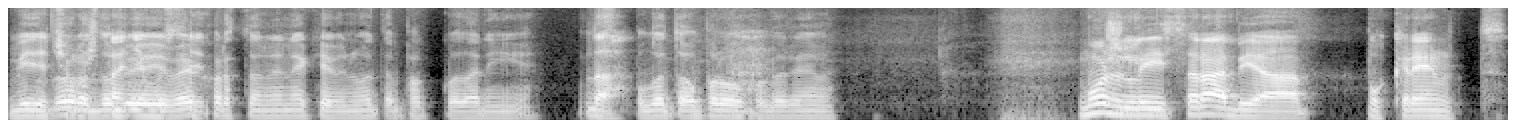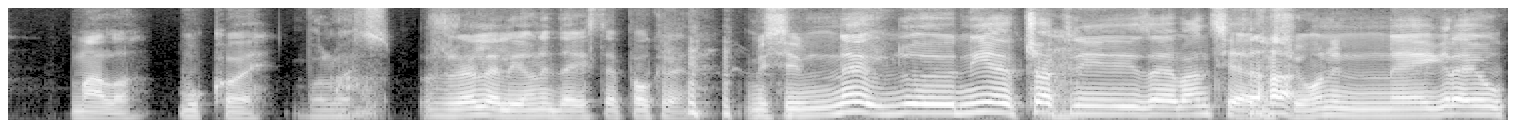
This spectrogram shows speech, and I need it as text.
Vidjet ćemo Dobro, šta dobio i njemu se... Weghorstone neke minute, pa ko da nije. Da. Pogotovo prvo poluvrijeme. Može li Sarabija pokrenut malo Vukove? Žele li oni da ih se pokrene? Mislim, ne, nije čak ni za jebancija, mislim, oni ne igraju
